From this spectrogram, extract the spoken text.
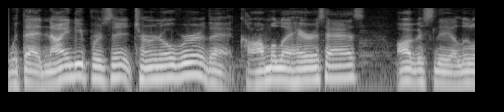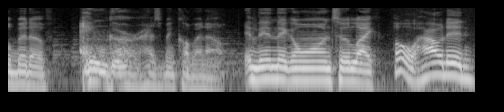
with that 90% turnover that Kamala Harris has, obviously a little bit of anger has been coming out. And then they go on to like, oh, how did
